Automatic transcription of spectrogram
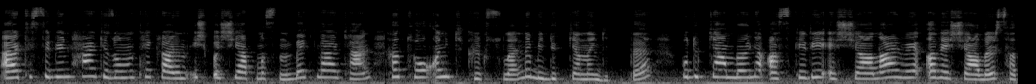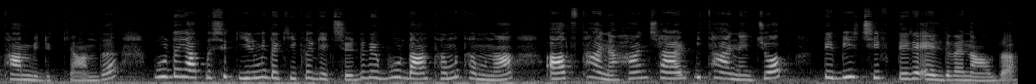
Ertesi gün herkes onun tekrardan işbaşı yapmasını beklerken Kato 12.40 sularında bir dükkana gitti. Bu dükkan böyle askeri eşyalar ve av eşyaları satan bir dükkandı. Burada yaklaşık 20 dakika geçirdi ve buradan tamı tamına 6 tane hançer, bir tane job ve bir çift deri eldiven aldı.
